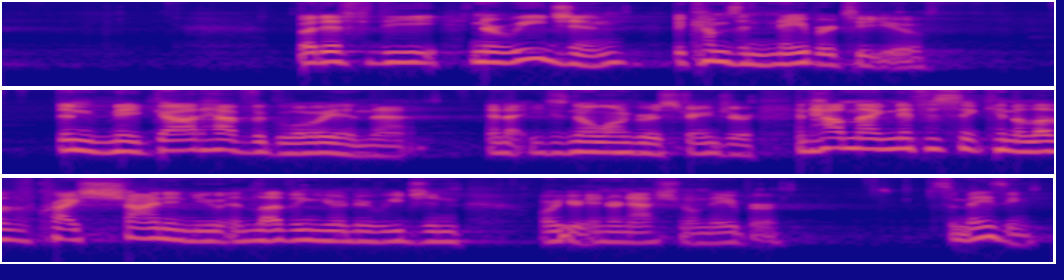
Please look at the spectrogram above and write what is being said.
But if the Norwegian becomes a neighbor to you, then may God have the glory in that and that he's no longer a stranger. And how magnificent can the love of Christ shine in you in loving your Norwegian or your international neighbor? It's amazing.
